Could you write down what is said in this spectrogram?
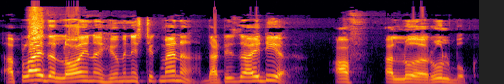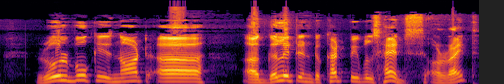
apply the law in a humanistic manner. That is the idea of a law, rule book. Rule book is not a, a guillotine to cut people's heads, all right?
